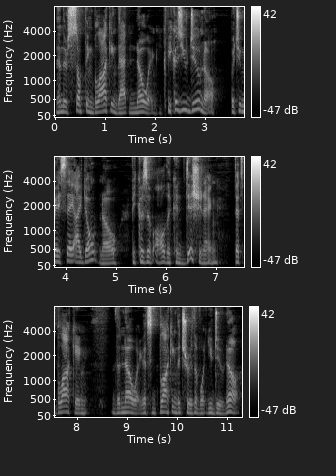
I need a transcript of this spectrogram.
then there's something blocking that knowing because you do know, but you may say, I don't know because of all the conditioning that's blocking the knowing, that's blocking the truth of what you do know.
